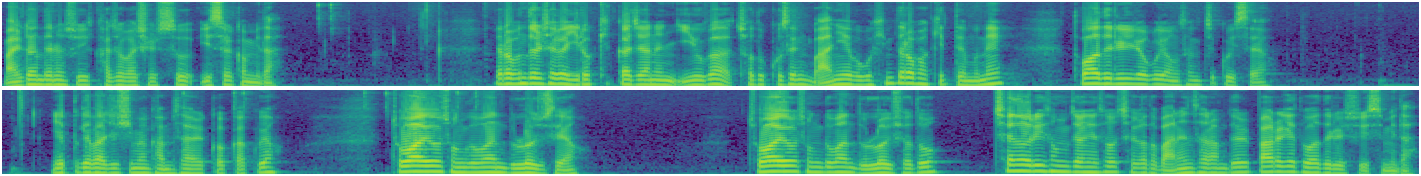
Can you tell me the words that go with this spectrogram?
말도 안 되는 수익 가져가실 수 있을 겁니다. 여러분들 제가 이렇게까지 하는 이유가 저도 고생 많이 해보고 힘들어 봤기 때문에 도와드리려고 영상 찍고 있어요. 예쁘게 봐주시면 감사할 것 같고요. 좋아요 정도만 눌러주세요. 좋아요 정도만 눌러주셔도 채널이 성장해서 제가 더 많은 사람들 빠르게 도와드릴 수 있습니다.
